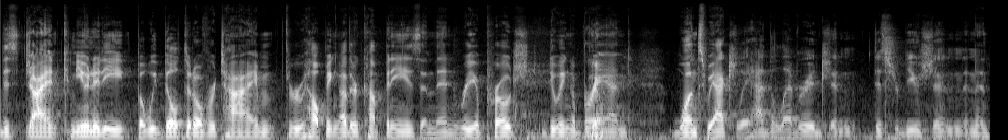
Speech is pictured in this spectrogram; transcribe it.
this giant community, but we built it over time through helping other companies, and then reapproached doing a brand once we actually had the leverage and distribution, and then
